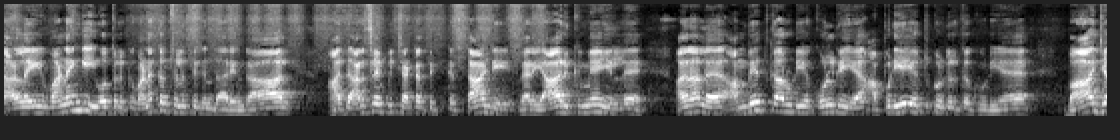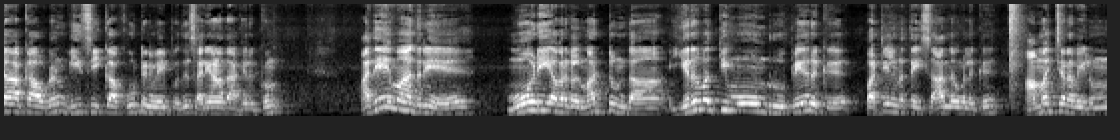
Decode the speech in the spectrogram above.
தலை வணங்கி ஒருத்தருக்கு வணக்கம் செலுத்துகின்றார் என்றால் அது அரசியலமைப்பு சட்டத்துக்கு தாண்டி வேற யாருக்குமே இல்லை. அதனால அம்பேத்கருடைய கொள்கையை அப்படியே ஏற்றுக்கொண்டிருக்கக்கூடிய பாஜகவுடன் விசிக கூட்டணி வைப்பது சரியானதாக இருக்கும். அதே மாதிரி மோடி அவர்கள் மட்டும்தான் இருபத்தி மூன்று பேருக்கு பட்டியலினத்தை சார்ந்தவங்களுக்கு அமைச்சரவையிலும்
